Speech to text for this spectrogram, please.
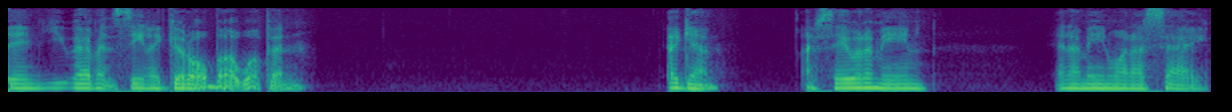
then you haven't seen a good old butt whooping. Again, I say what I mean, and I mean what I say.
